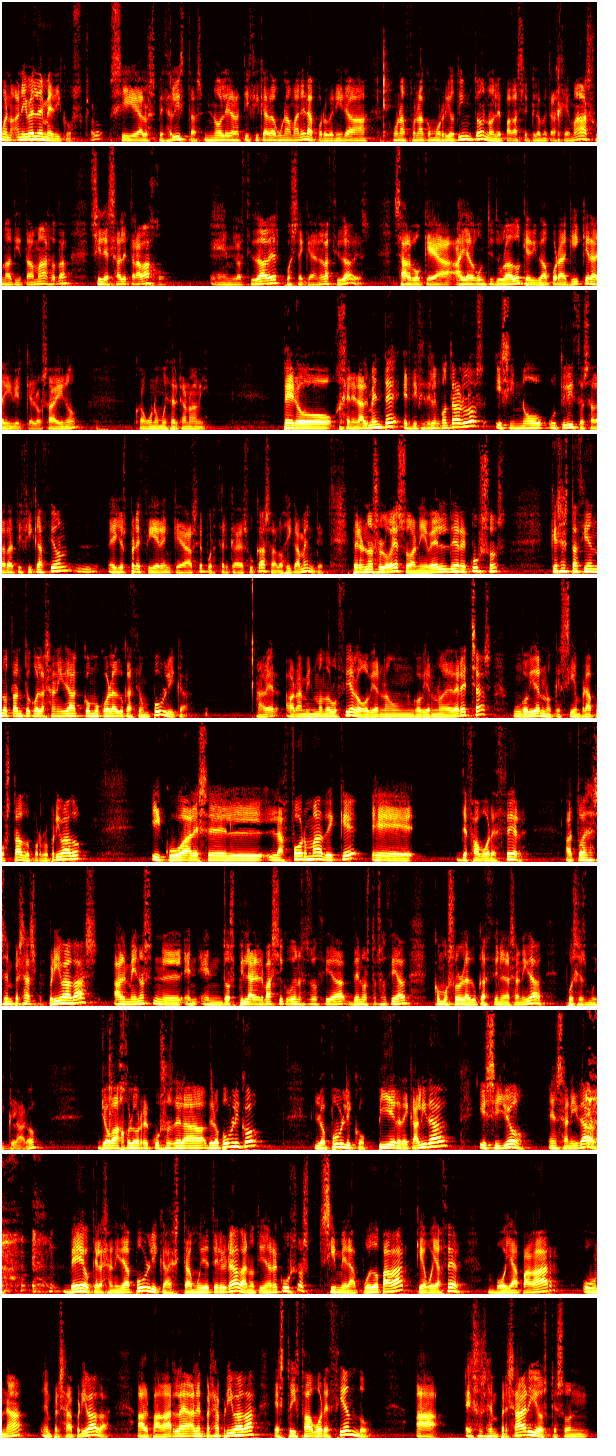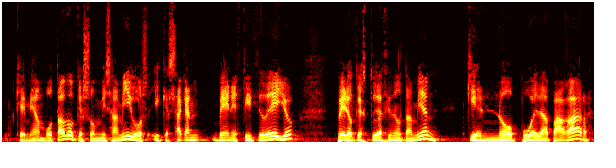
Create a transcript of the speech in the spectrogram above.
Bueno, a nivel de médicos, claro, si a los especialistas no le gratifica de alguna manera por venir a una zona como Río Tinto, no le pagas el kilometraje más, una dieta más o tal, si le sale trabajo en las ciudades, pues se quedan en las ciudades. Salvo que hay algún titulado que viva por aquí, quiera vivir, que los hay, ¿no? Con alguno muy cercano a mí. Pero generalmente es difícil encontrarlos y si no utilizo esa gratificación, ellos prefieren quedarse pues cerca de su casa, lógicamente. Pero no solo eso, a nivel de recursos, ¿Qué se está haciendo tanto con la sanidad como con la educación pública? A ver, ahora mismo Andalucía lo gobierna un gobierno de derechas, un gobierno que siempre ha apostado por lo privado. ¿Y cuál es la forma de que eh, de favorecer a todas esas empresas privadas, al menos en, dos pilares básicos de nuestra sociedad, como son la educación y la sanidad? Pues es muy claro. Yo bajo los recursos de lo público, lo público pierde calidad y si yo en sanidad veo que la sanidad pública está muy deteriorada, no tiene recursos, si me la puedo pagar, ¿qué voy a hacer? Voy a pagar una empresa privada. Al pagarla a la empresa privada, estoy favoreciendo a esos empresarios que son que me han votado, que son mis amigos y que sacan beneficio de ello, pero que estoy haciendo también quien no pueda pagar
